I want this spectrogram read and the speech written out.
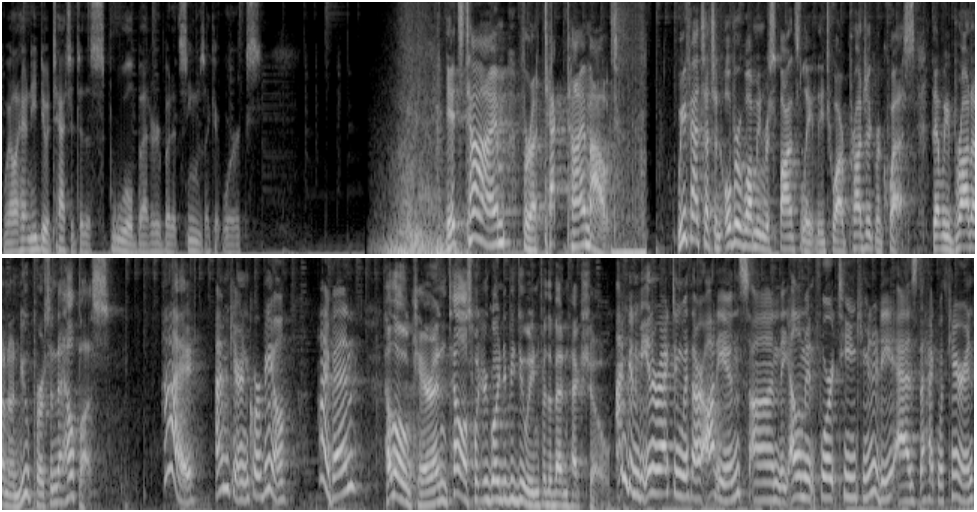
Well, I need to attach it to the spool better, but it seems like it works. It's time for a tech timeout. We've had such an overwhelming response lately to our project requests that we brought on a new person to help us. Hi, I'm Karen Corbeil. Hi, Ben. Hello, Karen. Tell us what you're going to be doing for the Ben Heck Show. I'm going to be interacting with our audience on the Element 14 community as The Heck with Karen,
